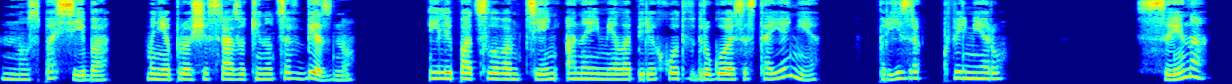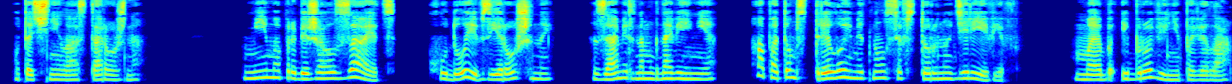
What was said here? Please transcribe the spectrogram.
Ну, спасибо. Мне проще сразу кинуться в бездну. Или под словом «тень» она имела переход в другое состояние? Призрак, к примеру. «Сына?» — уточнила осторожно. Мимо пробежал заяц, худой и взъерошенный, замер на мгновение, а потом стрелой метнулся в сторону деревьев. Мэб и бровью не повела.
